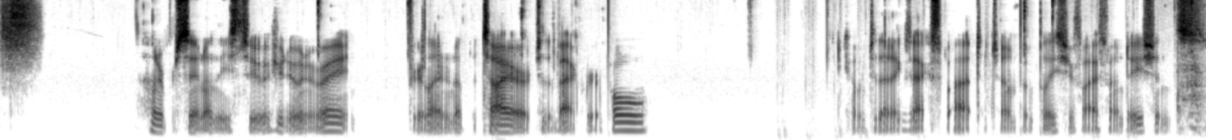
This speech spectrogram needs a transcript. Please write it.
100% on these two if you're doing it right. If you're lining up the tire to the back rear pole, Come to that exact spot to jump and place your five foundations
